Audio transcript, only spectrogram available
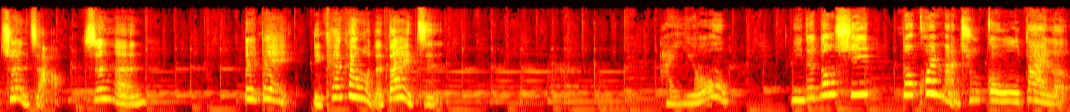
趁早生能，贝贝，你看看我的袋子。哎呦，你的东西都快满出购物袋了。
